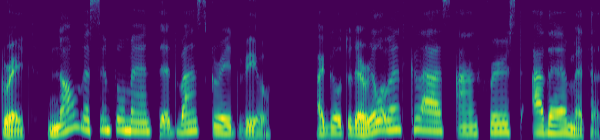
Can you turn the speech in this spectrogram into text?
Great. Now let's implement the advanced grid view. I go to the relevant class and first add a method.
